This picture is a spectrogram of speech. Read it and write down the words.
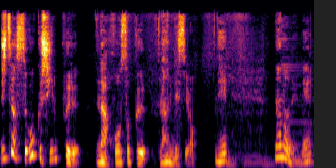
実はすごくシンプルな法則なんですよ。ね。なのでね、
